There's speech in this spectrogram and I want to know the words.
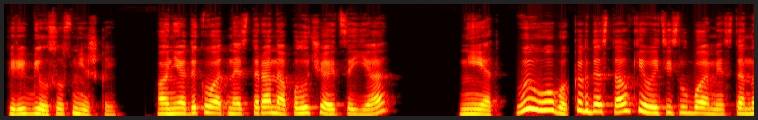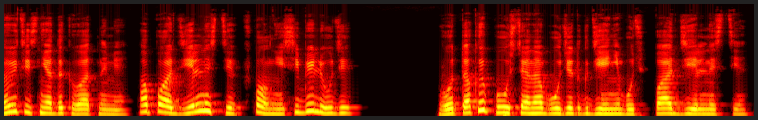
Перебил с усмешкой. А неадекватная сторона получается я? Нет, вы оба, когда сталкиваетесь лбами, становитесь неадекватными, а по отдельности вполне себе люди. Вот так и пусть она будет где-нибудь по отдельности.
